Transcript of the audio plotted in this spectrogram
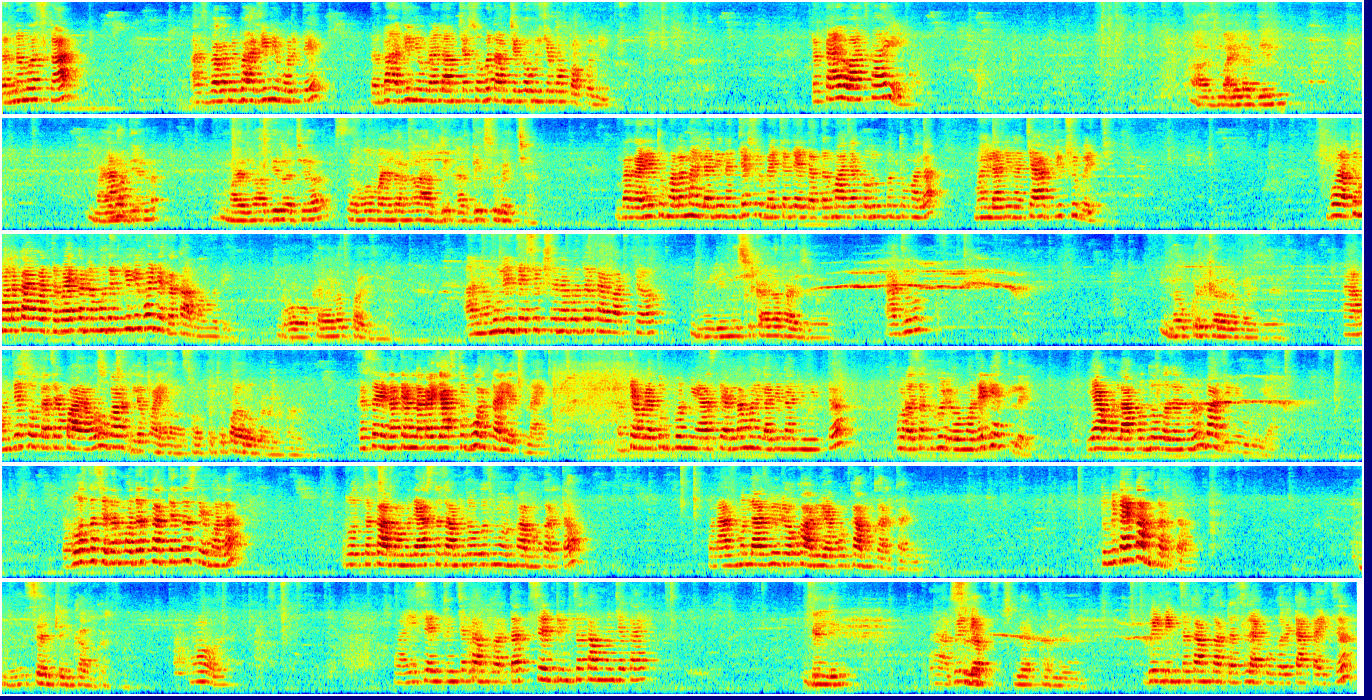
तर नमस्कार. आज बघा मी भाजी निवडते. तर भाजी निवडायला आमच्यासोबत आमचे गौरीचे पप्पा पण आहेत. तर काय हो, आज काय आज महिला दिन. महिला दिन महिला दिनाच्या सर्व महिलांना हार्दिक हार्दिक शुभेच्छा. बघा हे तुम्हाला महिला दिनाच्या शुभेच्छा देतात. तर माझ्याकडून पण तुम्हाला महिला दिनाच्या हार्दिक शुभेच्छा. बोला तुम्हाला काय वाटतं? बायकांना मदत केली पाहिजे का कामामध्ये? हो करायलाच पाहिजे. आणि मुलींच्या शिक्षणाबद्दल काय वाटतं? मुलींनी शिकायला पाहिजे. अजून? नोकरी करायला पाहिजे. हा म्हणजे स्वतःच्या पायावर उभा राहिलं हा, पाहिजे. स्वतःच्या पायावर उभं राहायला पाहिजे. कसं आहे ना त्यांना काही जास्त बोलता येत नाही. तेवढ्यातून पण मी आज त्यांना महिला दिनानिमित्त थोडंसं व्हिडिओमध्ये घेतलंय. या म्हणलं आपण दोघं जण मिळून भाजी निवडूया. तर रोज तसे तर मदत करतातच ते मला. रोजचं कामामध्ये असतंच आम्ही दोघंच मिळून कामं करतो. पण आज म्हणलं आज व्हिडिओ काढूया आपण काम करताना. तुम्ही काय काम करता? सेंटरिंग काम करतो. हो आणि सेंटरिंगचं काम करतात. सेंटरिंगचं काम म्हणजे काय? बिल्डिंग हा, स्लॅब बिल्डिंग स्लॅब करणे. बिल्डिंगचं काम करतात स्लॅब वगैरे टाकायचं.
